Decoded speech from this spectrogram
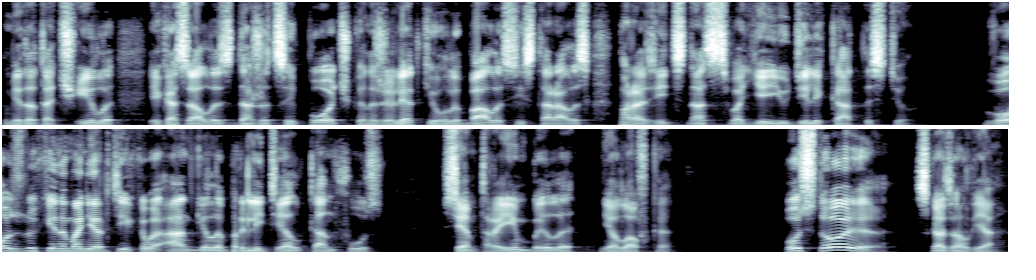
медоточило, и, казалось, даже цепочка на жилетке улыбалась и старалась поразить нас своей деликатностью. В воздухе на манер тихого ангела пролетел конфуз. Всем троим было неловко. «Пустое», — сказал я.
